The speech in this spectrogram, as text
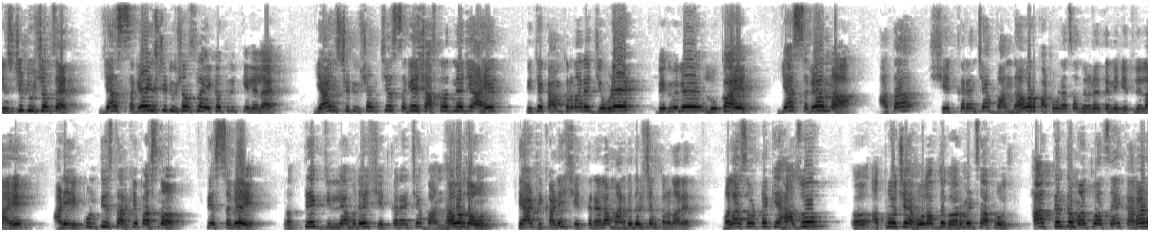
इन्स्टिट्यूशन्स आहेत या सगळ्या इन्स्टिट्यूशन्सला एकत्रित केलेला आहे. या इन्स्टिट्यूशनचे सगळे शास्त्रज्ञ जे आहेत तिथे काम करणारे जेवढे वेगवेगळे लोक आहेत या सगळ्यांना आता शेतकऱ्यांच्या बांधावर पाठवण्याचा निर्णय त्यांनी घेतलेला आहे. आणि एकोणतीस तारखेपासून ते सगळे प्रत्येक जिल्ह्यामध्ये शेतकऱ्याच्या बांधावर जाऊन त्या ठिकाणी शेतकऱ्याला मार्गदर्शन करणार आहेत. मला असं वाटतं की हा जो अप्रोच आहे होल ऑफ द गव्हर्नमेंटचा अप्रोच हा अत्यंत महत्त्वाचा आहे. कारण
